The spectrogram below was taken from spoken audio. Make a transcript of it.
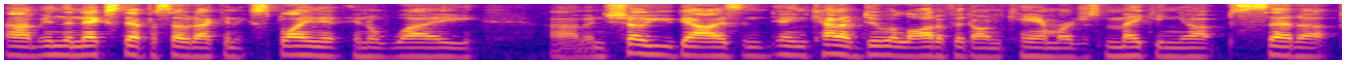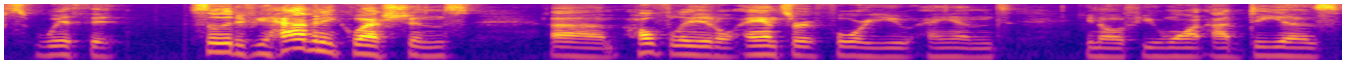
um, in the next episode I can explain it in a way um, and show you guys and, and kind of do a lot of it on camera, just making up setups with it. So that if you have any questions, um, hopefully it'll answer it for you. And, you know, if you want ideas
